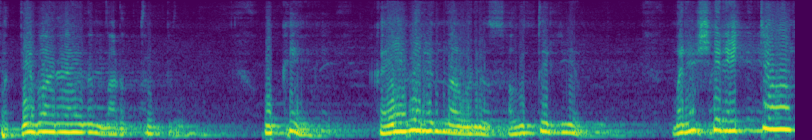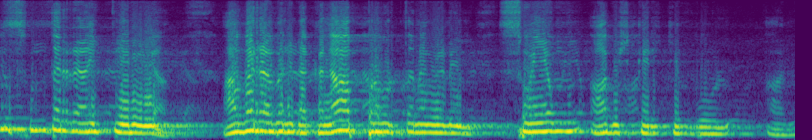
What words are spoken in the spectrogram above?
പദ്യപാരായണം നടത്തുമ്പോൾ ഒക്കെ കൈവരുന്ന ഒരു സൗന്ദര്യം മനുഷ്യരേറ്റവും സുന്ദരരായിത്തീരുക അവരവരുടെ കലാപ്രവർത്തനങ്ങളിൽ സ്വയം ആവിഷ്കരിക്കുമ്പോൾ ആണ്.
